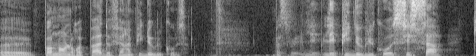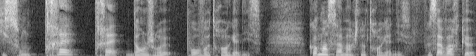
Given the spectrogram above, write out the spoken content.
euh, pendant le repas de faire un pic de glucose. Parce que les, pics de glucose, c'est ça qui sont très très dangereux pour votre organisme. Comment ça marche notre organisme? Il faut savoir que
